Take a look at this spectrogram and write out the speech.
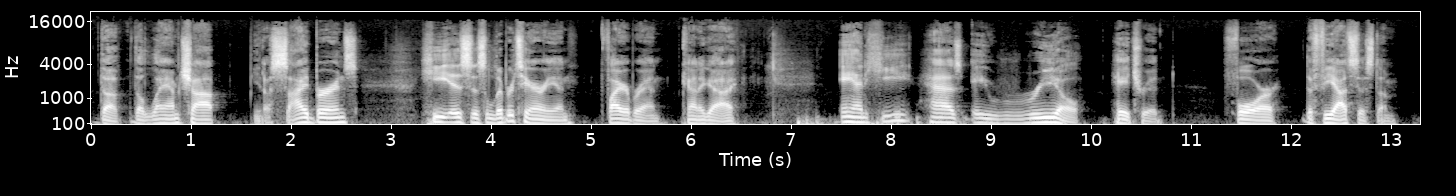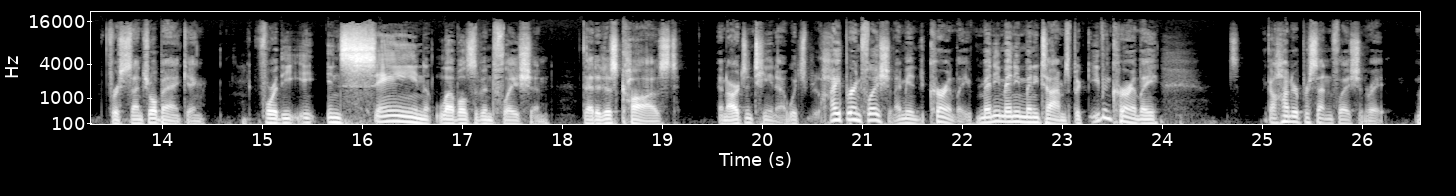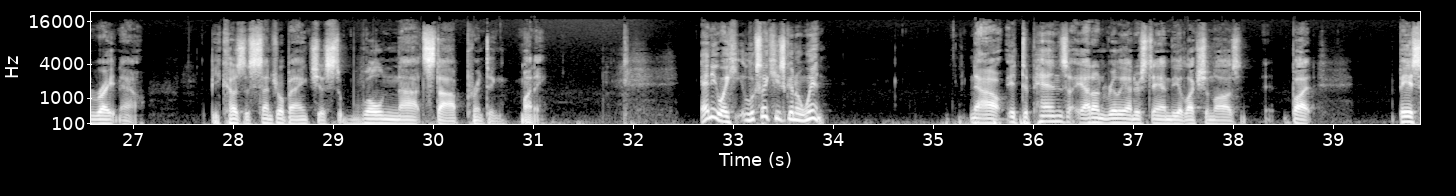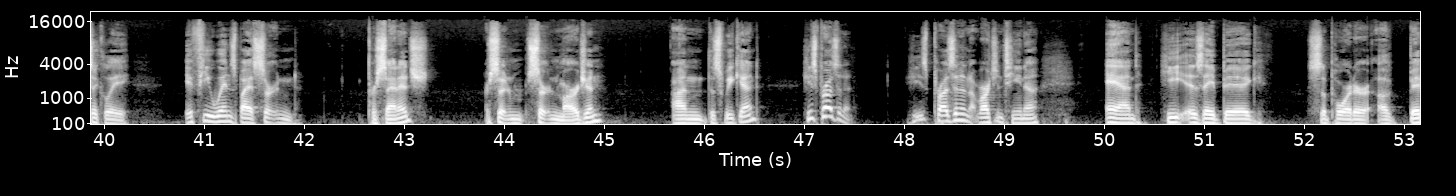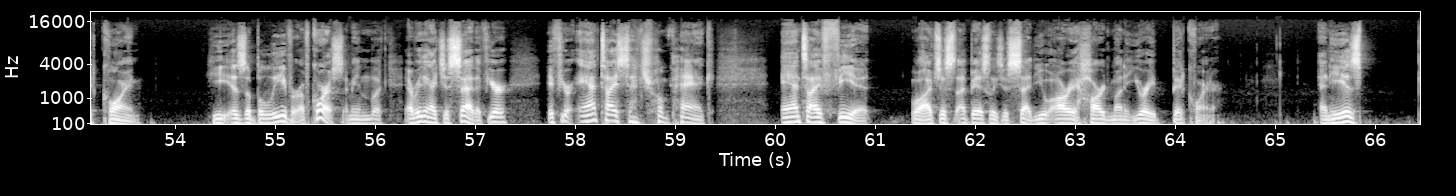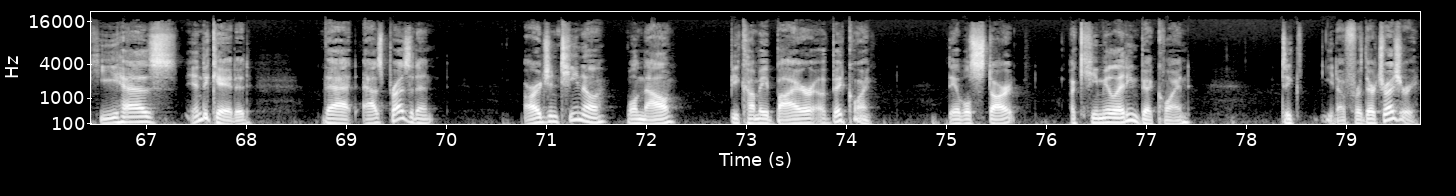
the the lamb chop, you know, sideburns. He is this libertarian firebrand kind of guy and he has a real hatred for the fiat system, for central banking, for the insane levels of inflation that it has caused in Argentina, which hyperinflation. I mean, currently, many, many, many times, but even currently, it's like 100% inflation rate right now because the central bank just will not stop printing money. Anyway, it looks like he's going to win. Now, it depends. I don't really understand the election laws, but basically, if he wins by a certain percentage or certain certain margin on this weekend, he's president. He's president of Argentina, and he is a big supporter of Bitcoin. He is a believer, of course. I mean, look, everything I just said. If you're if you're anti-central bank, anti-fiat, well, I've just I basically just said you are a hard money. You're a Bitcoiner and he is he has indicated that as president, Argentina will now become a buyer of Bitcoin. They will start accumulating Bitcoin to you know for their treasury.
